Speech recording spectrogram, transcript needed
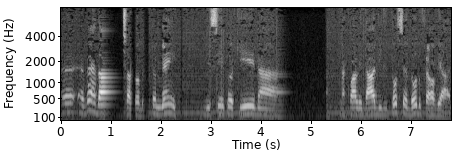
É, é verdade, Chateau. Também me sinto aqui na, na qualidade de torcedor do Ferroviário.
